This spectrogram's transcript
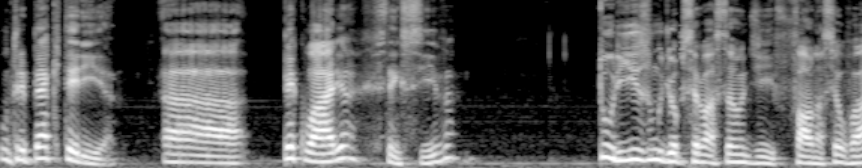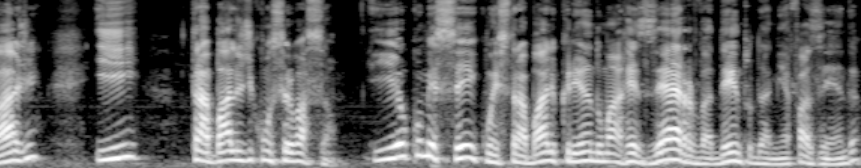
Um tripé que teria a pecuária extensiva, turismo de observação de fauna selvagem e trabalho de conservação. E eu comecei com esse trabalho criando uma reserva dentro da minha fazenda,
